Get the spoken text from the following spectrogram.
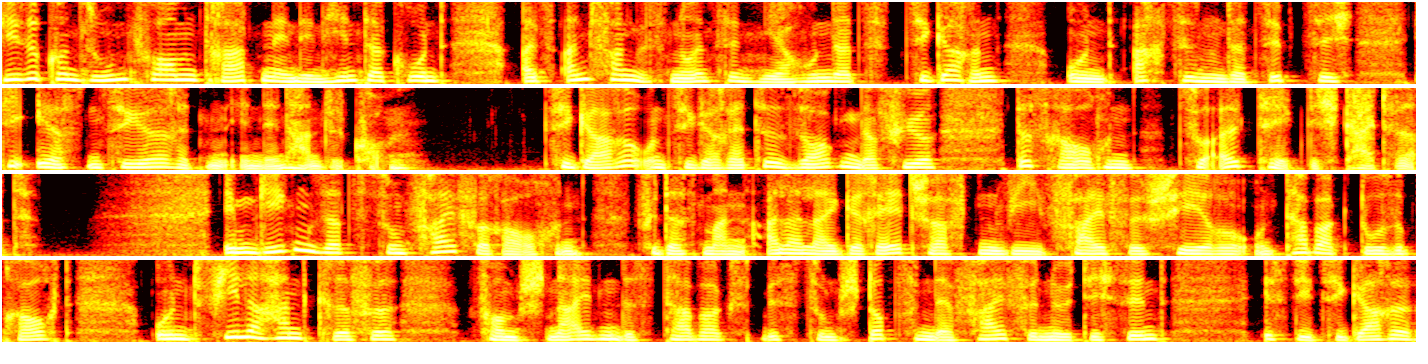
Diese Konsumformen traten in den Hintergrund, als Anfang des 19. Jahrhunderts Zigarren und 1870 die ersten Zigaretten in den Handel kommen. Zigarre und Zigarette sorgen dafür, dass Rauchen zur Alltäglichkeit wird. Im Gegensatz zum Pfeiferauchen, für das man allerlei Gerätschaften wie Pfeife, Schere und Tabakdose braucht und viele Handgriffe vom Schneiden des Tabaks bis zum Stopfen der Pfeife nötig sind, ist die Zigarre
